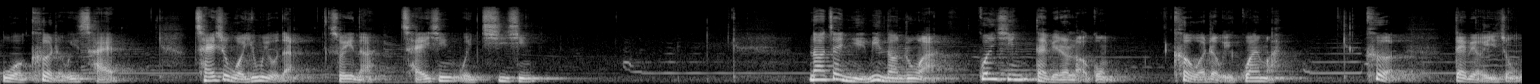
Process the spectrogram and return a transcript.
我克者为财，财是我拥有的，所以呢财星为七星。那在女命当中啊，官星代表着老公，克我者为官嘛，克代表一种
